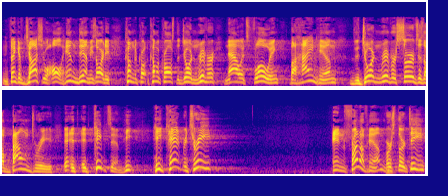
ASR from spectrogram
And think of Joshua all hemmed in. He's already come, to, come across the Jordan River. Now it's flowing behind him. The Jordan River serves as a boundary, it, it, it keeps him. He, he can't retreat. In front of him, verse 13,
